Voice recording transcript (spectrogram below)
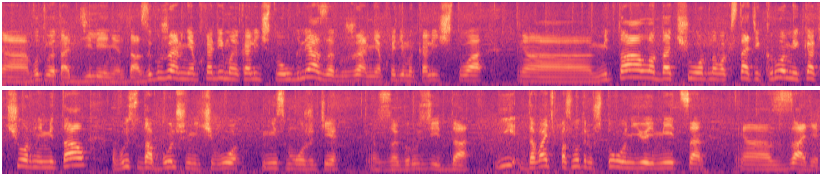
а, вот в это отделение. Да, загружаем необходимое количество угля, загружаем необходимое количество а, металла до черного. Кстати, кроме как черный металл, вы сюда больше ничего не сможете загрузить, да. И давайте посмотрим, что у нее имеется а, сзади.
